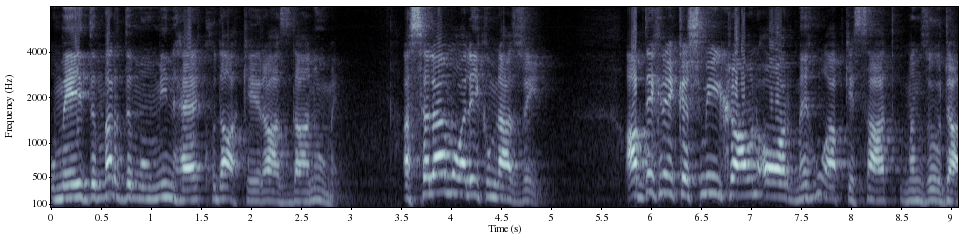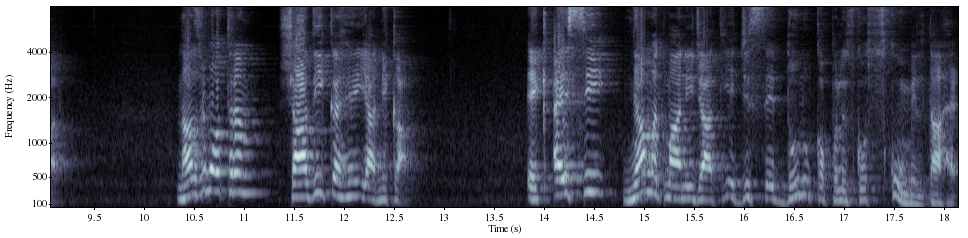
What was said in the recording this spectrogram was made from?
उम्मीद मर्द मोमिन है खुदा के राजदानों में। अस्सलाम वालेकुम नाजरीन। आप देख रहे हैं कश्मीर क्राउन और मैं हूँ आपके साथ मंजूर डार। नाजर मोहतरम शादी कहें या निकाह? एक ऐसी नियामत मानी जाती है जिससे दोनों कपल्स को सुकून मिलता है।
